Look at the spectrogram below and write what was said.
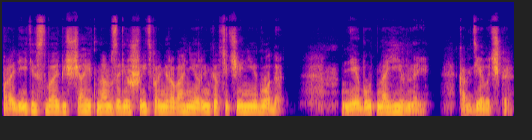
правительство обещает нам завершить формирование рынка в течение года. Не будь наивной, как девочка.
